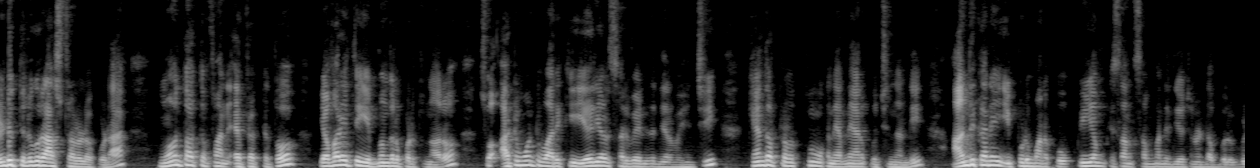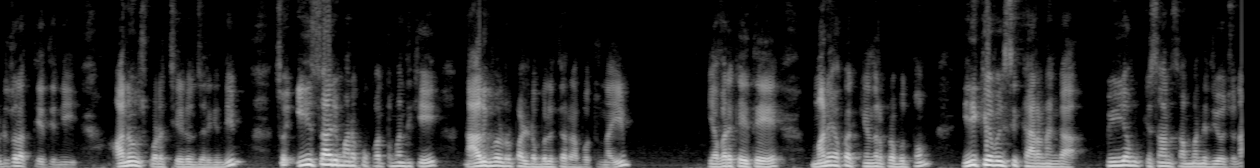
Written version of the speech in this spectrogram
రెండు తెలుగు రాష్ట్రాలలో కూడా మోంతా తుఫాన్ ఎఫెక్ట్తో ఎవరైతే ఇబ్బందులు పడుతున్నారో సో అటువంటి వారికి ఏరియల్ సర్వే అనేది నిర్వహించి కేంద్ర ప్రభుత్వం ఒక నిర్ణయానికి వచ్చిందండి. అందుకనే ఇప్పుడు మనకు పీఎం కిసాన్ సంబంధిత యోజన డబ్బులు విడుదల తేదీని అనౌన్స్ కూడా చేయడం జరిగింది. సో ఈసారి మనకు కొంతమందికి నాలుగు వేల రూపాయల డబ్బులు అయితే రాబోతున్నాయి. ఎవరికైతే మన యొక్క కేంద్ర ప్రభుత్వం ఈకేవైసీ కారణంగా పీఎం కిసాన్ సంబంధిత యోజన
